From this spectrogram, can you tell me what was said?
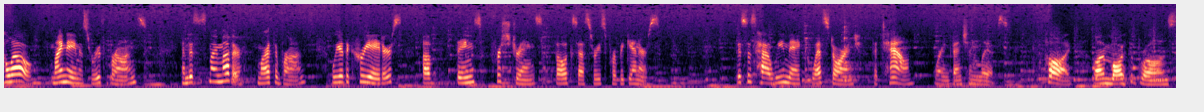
Hello, my name is Ruth Brons, and this is my mother, Martha Brons. We are the creators of Things for Strings bow accessories for beginners. This is how we make West Orange the town where invention lives. Hi, I'm Martha Brons.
